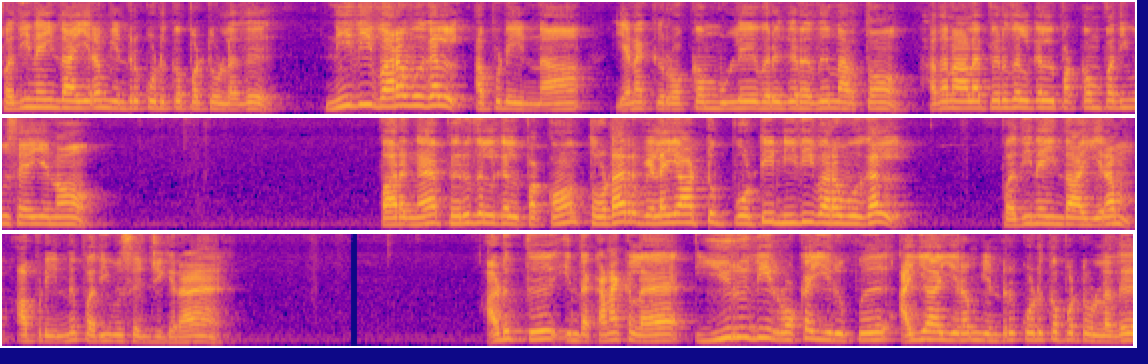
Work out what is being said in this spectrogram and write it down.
பதினைந்தாயிரம் என்று கொடுக்கப்பட்டுள்ளது. நிதி வரவுகள் அப்படின்னா எனக்கு ரொக்கம் உள்ளே வருகிறதுன்னு அர்த்தம். அதனால பெறுதல்கள் பக்கம் பதிவு செய்யணும். பாருங்க பெறுதல்கள் பக்கம் தொடர் விளையாட்டு போட்டி நிதி வரவுகள் பதினைந்தாயிரம் அப்படின்னு பதிவு செஞ்சுக்கிறேன். அடுத்து இந்த கணக்கில் இறுதி ரொக்க இருப்பு ஐயாயிரம் என்று கொடுக்கப்பட்டுள்ளது.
